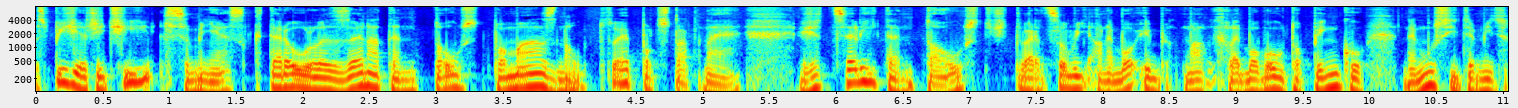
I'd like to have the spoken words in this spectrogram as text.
spíš řičí směs, kterou lze na ten toast pomáznout. To je podstatné, že celý ten toast čtvercový, anebo i na chlebovou topinku, nemusíte mít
